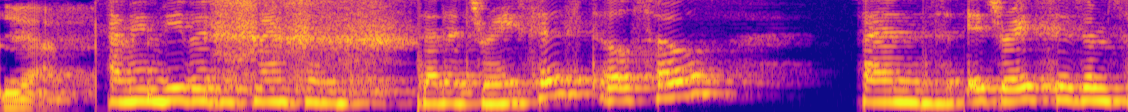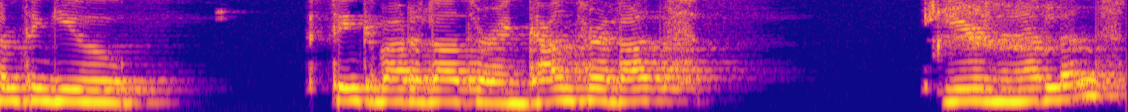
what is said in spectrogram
Yeah. I mean, Wiebe just mentioned that it's racist also. And is racism something you think about a lot or encounter a lot here in the Netherlands?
